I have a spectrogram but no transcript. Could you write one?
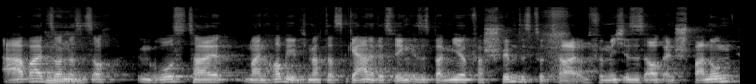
Arbeit, mhm. sondern das ist auch ein Großteil mein Hobby und ich mache das gerne. Deswegen ist es bei mir, verschwimmt es total. Und für mich ist es auch Entspannung,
